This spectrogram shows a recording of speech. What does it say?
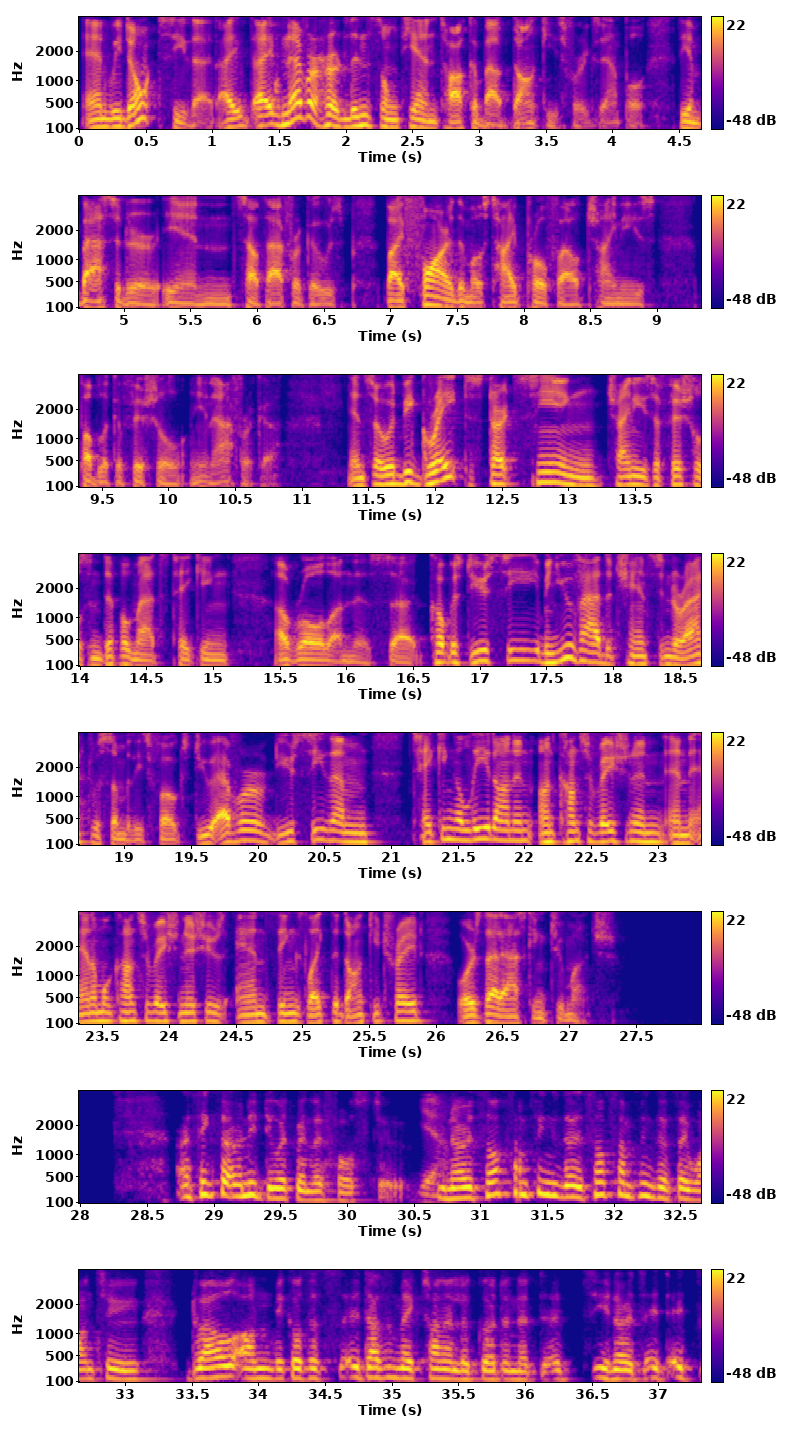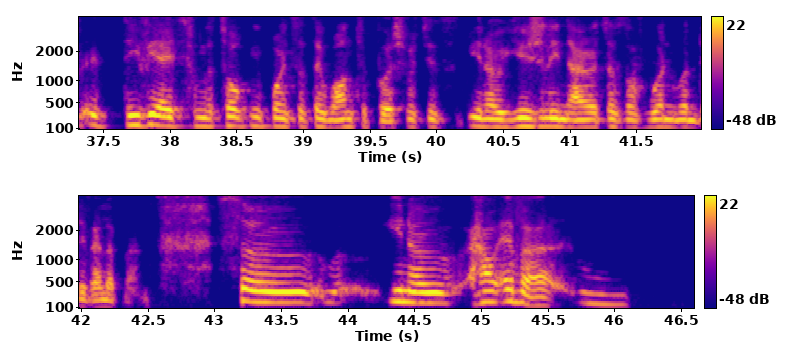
And we don't see that. I, have never heard Lin Songtian talk about donkeys, for example, the ambassador in South Africa, who's by far the most high profile Chinese public official in Africa. And so it would be great to start seeing Chinese officials and diplomats taking a role on this. Uh, Cobus, do you see? I mean, you've had a chance to interact with some of these folks. Do you ever do you see them taking a lead on on conservation and, and animal conservation issues and things like the donkey trade, or is that asking too much? I think they only do it when they're forced to. Yeah. You know, it's not something that it's not something that they want to dwell on because it's it doesn't make China look good, and it, it you know it's it, it, it deviates from the talking points that they want to push, which is you know usually narratives of win-win development. So you know, however,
